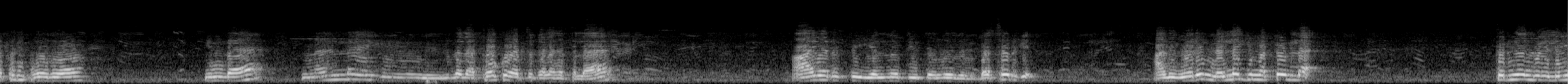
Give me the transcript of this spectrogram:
எப்படி போதும் இந்த நெல்லை இதுல போக்குவரத்து கழகத்துல ஆயிரத்தி எழுநூத்தி தொண்ணூறு பஸ் இருக்கு. அது வெறும் நெல்லைக்கு மட்டும் இல்ல திருநெல்வேலி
